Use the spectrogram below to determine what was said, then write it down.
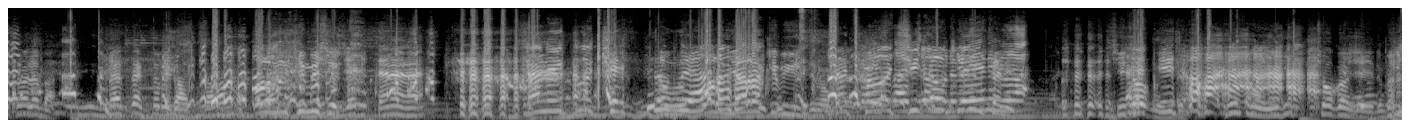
de söyleme. Meslek sırrı kalsın tamam mı? Oğlum bunu kim pişirecek? Sen ne? Sen ne ilk kestin tavuğu ya? Oğlum yarrak gibi yüzdün oğlum. Ben tavuğu çiğ tavuk yedim seni. Çiğ tavuk mu yedin? Çok önce yedim.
